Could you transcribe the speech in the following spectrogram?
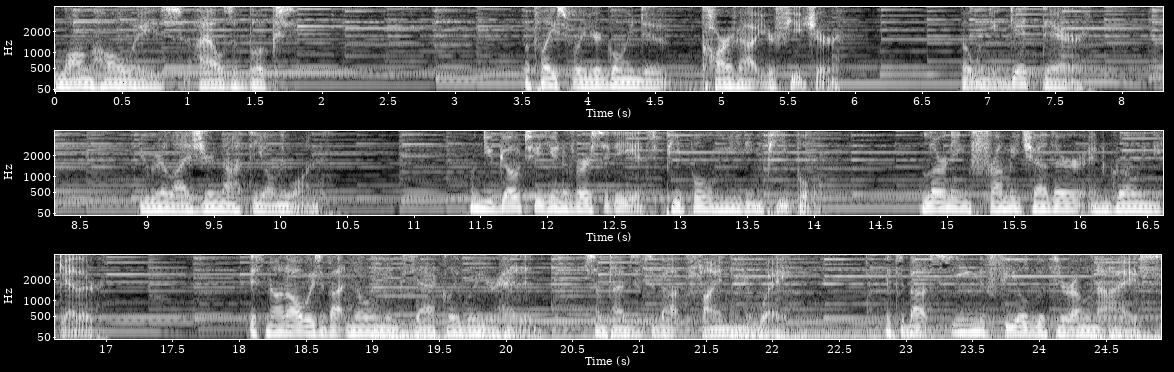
long hallways, aisles of books, a place where you're going to carve out your future. But when you get there, you realize you're not the only one. When you go to university, it's people meeting people, learning from each other and growing together. It's not always about knowing exactly where you're headed. Sometimes it's about finding your way. It's about seeing the field with your own eyes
